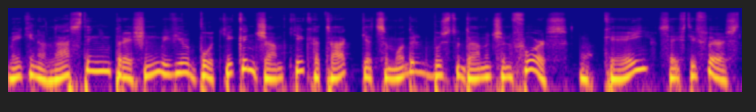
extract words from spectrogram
making a lasting impression with your boot kick and jump kick attack gets a moderate boost to damage and force. Okay, safety first.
